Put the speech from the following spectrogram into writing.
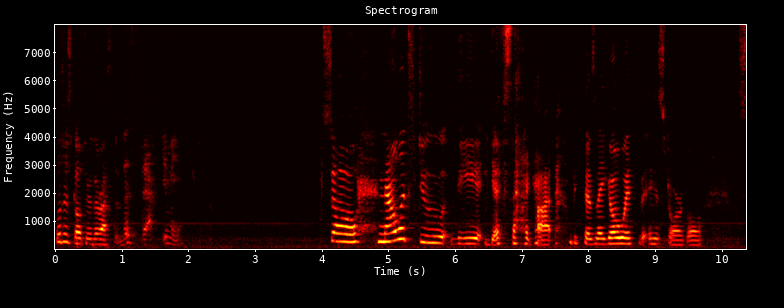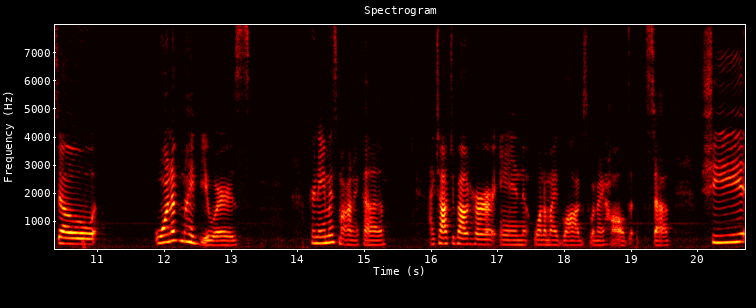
we'll just go through the rest of this stack. Give me a. So now let's do the gifts that I got because they go with the historical. So one of my viewers, her name is Monica. I talked about her in one of my vlogs when I hauled stuff. She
